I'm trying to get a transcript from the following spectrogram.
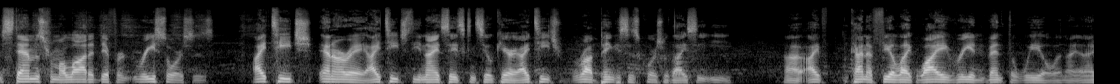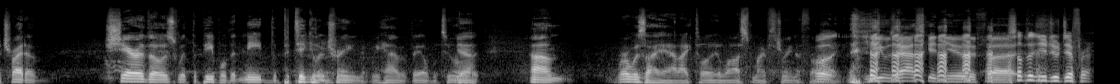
stems from a lot of different resources. I teach NRA. I teach the United States Concealed Carry. I teach Rob Pincus's course with ICE. Uh, I kind of feel like why reinvent the wheel, and I, and I try to share those with the people that need the particular training that we have available to them. Yeah. But, um, where was I at? I totally lost my train of thought. Well, he was asking you if uh, Something you do different.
